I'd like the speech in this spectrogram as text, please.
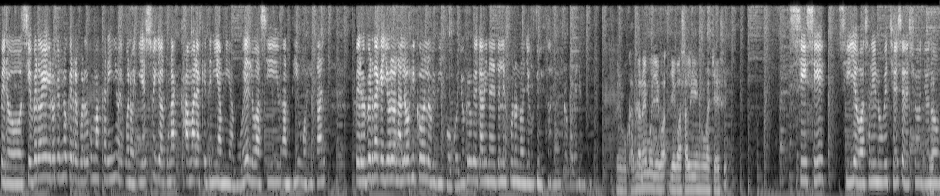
Pero sí es verdad que creo que es lo que recuerdo con más cariño. Bueno, y eso y algunas cámaras que tenía mi abuelo, así antiguas y tal. Pero es verdad que yo lo analógico lo viví poco. Yo creo que cabina de teléfono no llego a utilizar nunca, por ejemplo. ¿Pero buscando Nemo llegó, llegó a salir en VHS? Sí, sí, sí, llegó a salir en VHS. De hecho, yo no,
